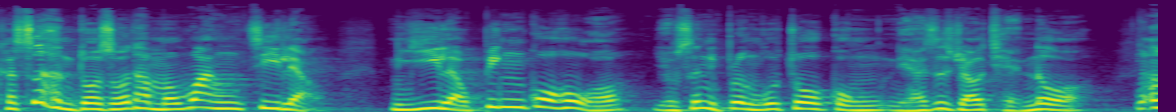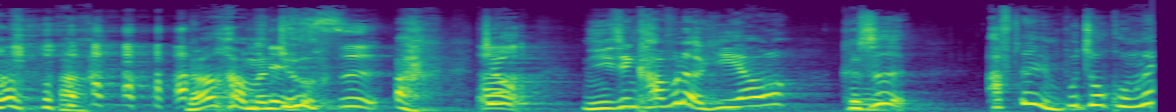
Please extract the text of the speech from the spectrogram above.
可是很多时候他们忘记了，你医了病过后哦，有时你不能够做工，你还是需要钱的哦。啊，然后他们就 啊，就你已经 cover 了医药了，可是 after 你不做工呢？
